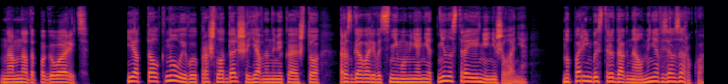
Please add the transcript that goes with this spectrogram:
Нам надо поговорить». Я оттолкнула его и прошла дальше, явно намекая, что разговаривать с ним у меня нет ни настроения, ни желания. Но парень быстро догнал, меня взяв за руку.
